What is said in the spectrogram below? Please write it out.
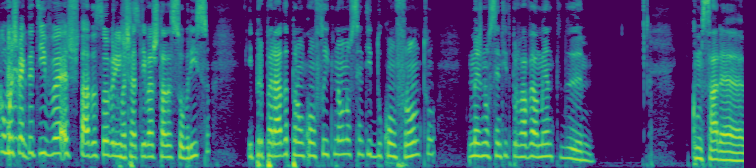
Com uma expectativa ajustada sobre Uma isto. expectativa ajustada sobre isso e preparada para um conflito, não no sentido do confronto, mas no sentido provavelmente de começar a,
